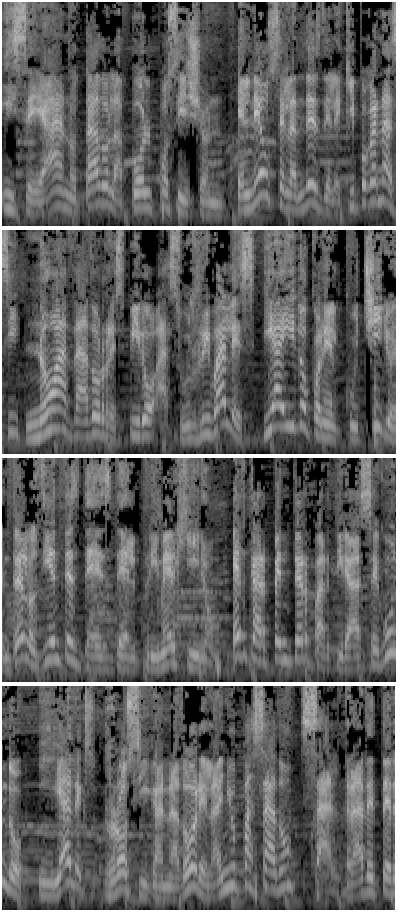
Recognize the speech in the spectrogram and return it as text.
y se ha anotado la pole position. El neozelandés del equipo Ganassi no ha dado respiro a sus rivales y ha ido con el cuchillo entre los dientes desde el primer giro. Ed Carpenter partirá segundo y Alex Rossi, ganador el año pasado, saldrá de tercero.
